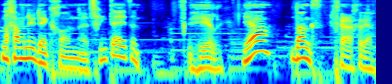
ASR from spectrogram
Dan gaan we nu denk ik gewoon uh, friet eten. Heerlijk. Ja, dank. Graag gedaan.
